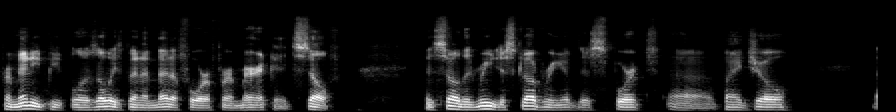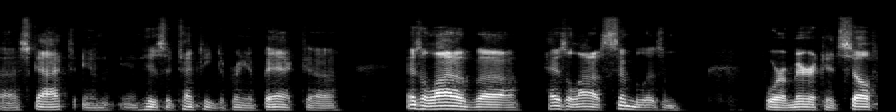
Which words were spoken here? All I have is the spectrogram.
for many people has always been a metaphor for America itself. And so the rediscovery of this sport uh, by Joe uh, Scott and, and his attempting to bring it back uh, has a lot of uh, has a lot of symbolism for America itself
